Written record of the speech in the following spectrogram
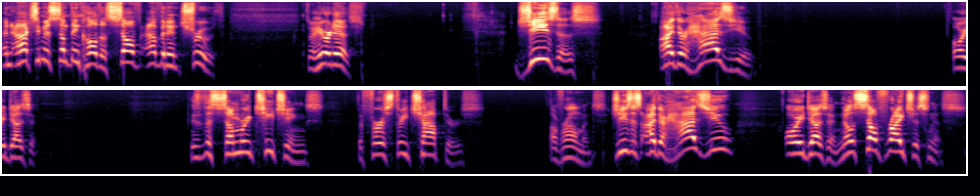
An axiom is something called a self evident truth. So here it is Jesus either has you or he doesn't. These are the summary teachings, the first three chapters of Romans. Jesus either has you or he doesn't. No self righteousness,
